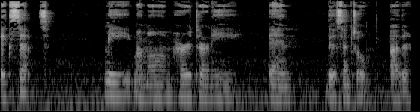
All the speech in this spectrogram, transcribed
except me, my mom, her attorney, and the essential other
